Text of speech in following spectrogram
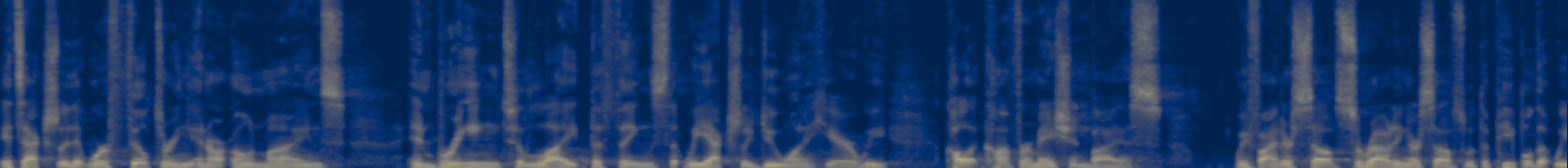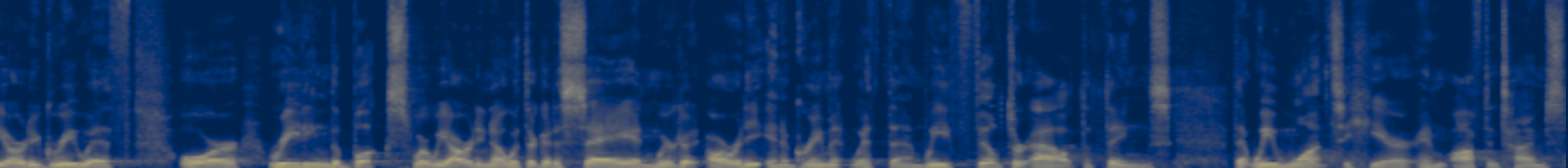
It's actually that we're filtering in our own minds and bringing to light the things that we actually do want to hear. We call it confirmation bias. We find ourselves surrounding ourselves with the people that we already agree with, or reading the books where we already know what they're going to say and we're already in agreement with them. We filter out the things that we want to hear and oftentimes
